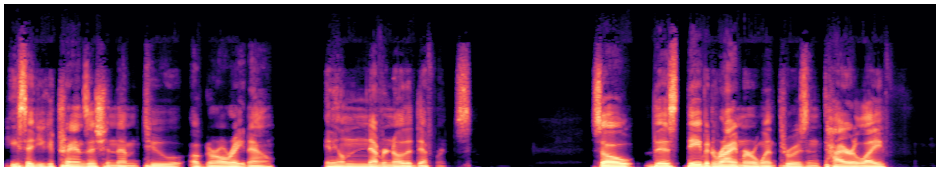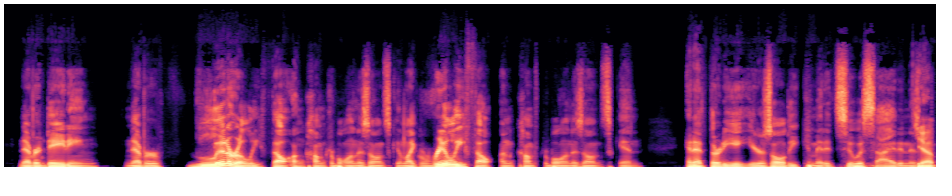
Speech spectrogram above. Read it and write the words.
He said you could transition them to a girl right now, and he'll never know the difference. So this David Reimer went through his entire life, never dating, never literally felt uncomfortable in his own skin, like really felt uncomfortable in his own skin. And at 38 years old, he committed suicide, and his Yep.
